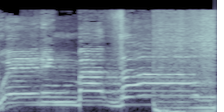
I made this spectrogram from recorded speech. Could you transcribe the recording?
Waiting by the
